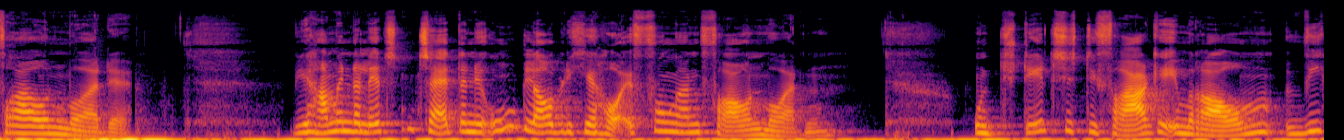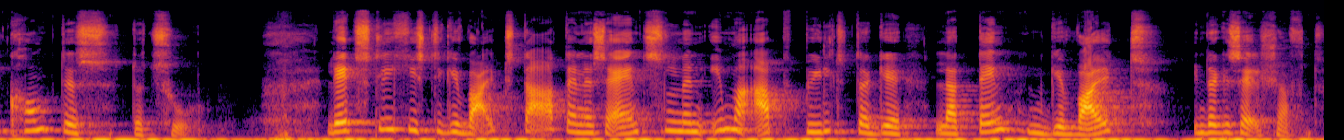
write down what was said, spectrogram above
Frauenmorde. Wir haben in der letzten Zeit eine unglaubliche Häufung an Frauenmorden. Und stets ist die Frage im Raum, wie kommt es dazu? Letztlich ist die Gewalttat eines Einzelnen immer Abbild der latenten Gewalt in der Gesellschaft.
